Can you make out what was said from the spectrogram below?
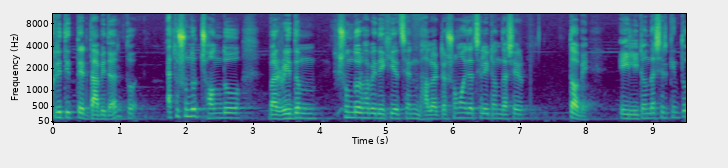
কৃতিত্বের দাবিদার। তো এত সুন্দর ছন্দ বা রিদম সুন্দরভাবে দেখিয়েছেন, ভালো একটা সময় যাচ্ছে লিটন দাসের। তবে এই লিটন দাসের কিন্তু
